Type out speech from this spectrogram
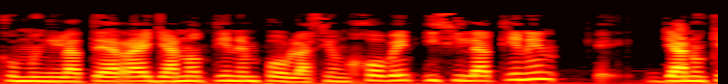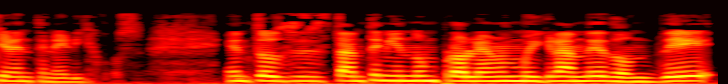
como Inglaterra ya no tienen población joven y si la tienen eh, ya no quieren tener hijos. Entonces están teniendo un problema muy grande donde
